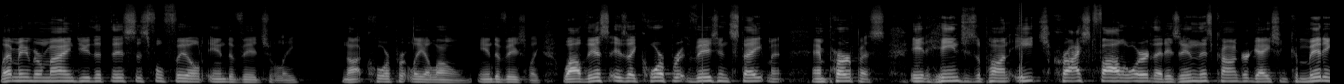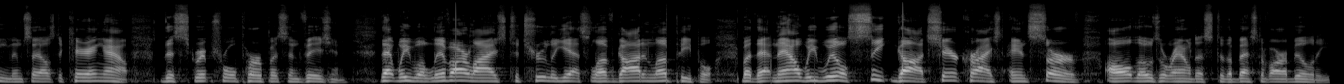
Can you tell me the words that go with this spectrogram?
Let me remind you that this is fulfilled individually not corporately alone, individually. While this is a corporate vision statement and purpose, it hinges upon each Christ follower that is in this congregation committing themselves to carrying out this scriptural purpose and vision. That we will live our lives to truly, yes, love God and love people, but that now we will seek God, share Christ, and serve all those around us to the best of our ability.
